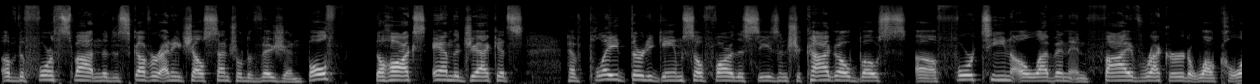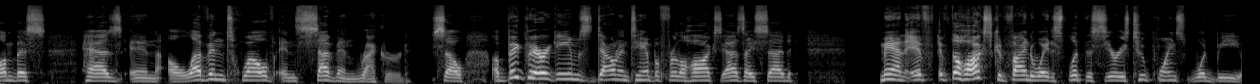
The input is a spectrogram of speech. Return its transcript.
of the fourth spot in the Discover NHL Central Division. Both the Hawks and the Jackets have played 30 games so far this season. Chicago boasts a 14 11 and 5 record, while Columbus has an 11 12 and 7 record. So, a big pair of games down in Tampa for the Hawks, as I said. Man, if if the Hawks could find a way to split this series, two points would be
